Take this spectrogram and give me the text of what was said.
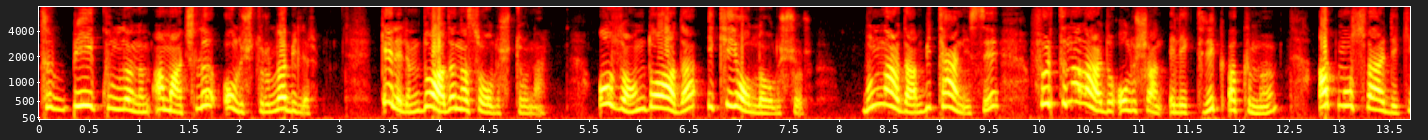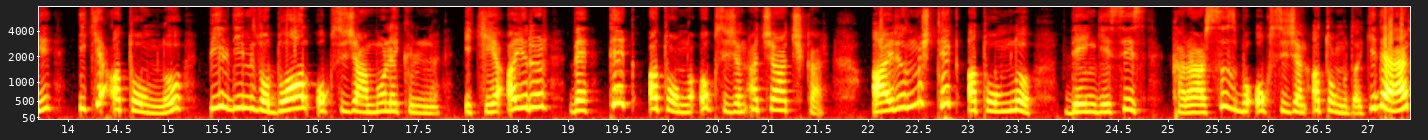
tıbbi kullanım amaçlı oluşturulabilir. Gelelim doğada nasıl oluştuğuna. Ozon doğada iki yolla oluşur. Bunlardan bir tanesi fırtınalarda oluşan elektrik akımı atmosferdeki iki atomlu bildiğimiz o doğal oksijen molekülünü ikiye ayırır ve tek atomlu oksijen açığa çıkar. Ayrılmış tek atomlu dengesiz, kararsız bu oksijen atomu da gider.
